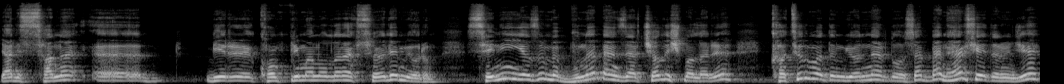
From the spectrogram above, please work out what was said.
yani sana e, bir kompliman olarak söylemiyorum. Senin yazın ve buna benzer çalışmaları katılmadığım yönler de olsa ben her şeyden önce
